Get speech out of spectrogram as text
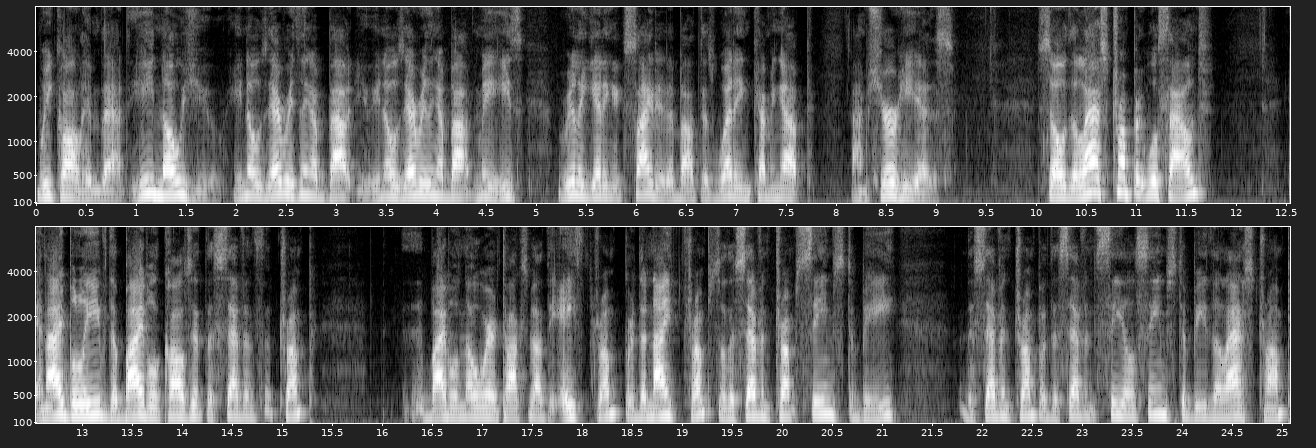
we call him that, he knows you. He knows everything about you. He knows everything about me. He's really getting excited about this wedding coming up. I'm sure he is. So the last trumpet will sound, and I believe the Bible calls it the seventh trump the Bible nowhere talks about the eighth trump or the ninth trump, so the seventh trump seems to be the seventh trump of the seventh seal seems to be the last trump.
